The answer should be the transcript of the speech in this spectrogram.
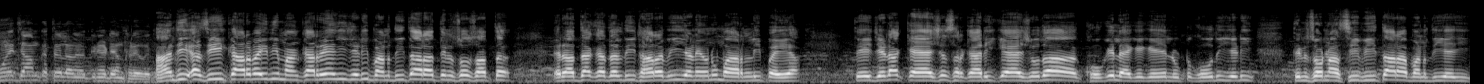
ਹੁਣ ਜਾਮ ਕਿੱਥੇ ਲਾਣਾ ਕਿੰਨੇ ਟਾਈਮ ਖੜੇ ਹੋਏ? ਹਾਂਜੀ ਅਸੀਂ ਕਾਰਵਾਈ ਦੀ ਮੰਗ ਕਰ ਰਹੇ ਹਾਂ ਜੀ ਜਿਹੜੀ ਬਣਦੀ ਧਾਰਾ 307 ਇਰਾਦਾ ਕਤਲ ਦੀ 18 20 ਜਣੇ ਉਹਨੂੰ ਮਾਰਨ ਲਈ ਪਏ ਆ। ਤੇ ਜਿਹੜਾ ਕੈਸ਼ ਸਰਕਾਰੀ ਕੈਸ਼ ਉਹਦਾ ਖੋ ਕੇ ਲੈ ਕੇ ਗਏ ਲੁੱਟ ਖੋਹ ਦੀ ਜਿਹੜੀ 379 20 ਧਾਰਾ ਬਣਦੀ ਹੈ ਜੀ।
